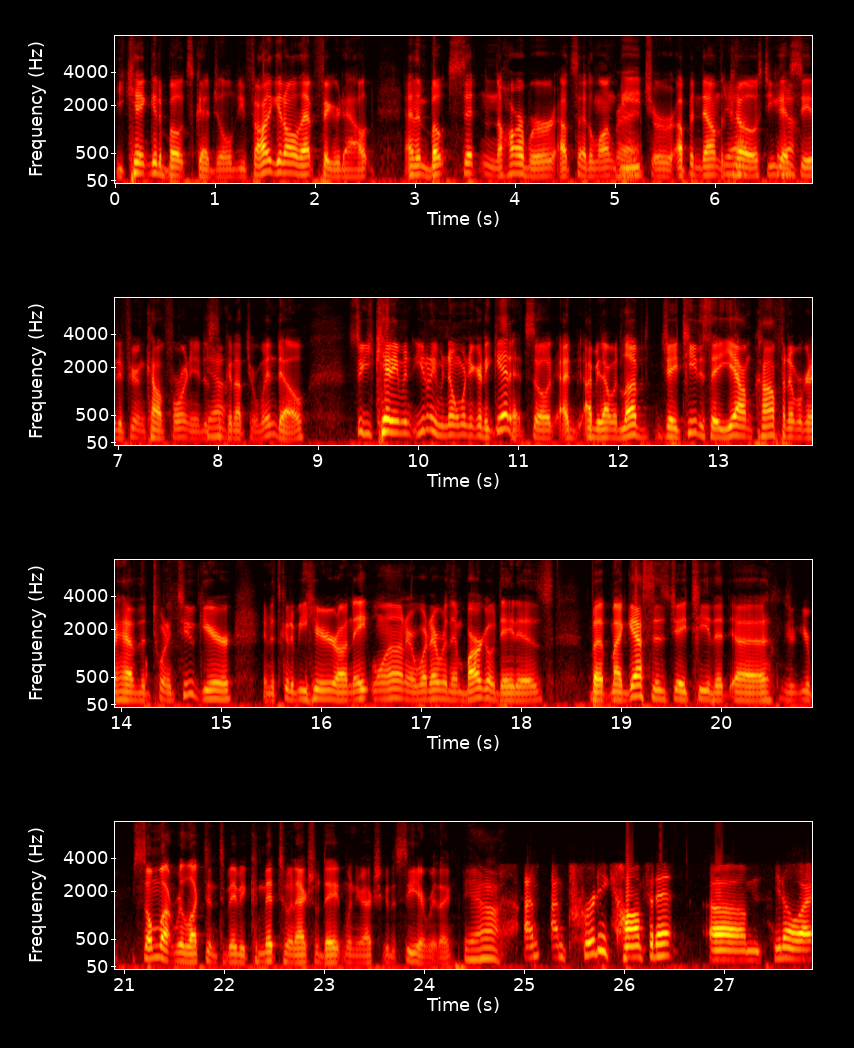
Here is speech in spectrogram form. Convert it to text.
You can't get a boat scheduled. You finally get all that figured out, and then boats sitting in the harbor outside of Long Right. Beach or up and down the Yeah, coast. You guys yeah. see it if you're in California, just Yeah. looking out your window. So you can't even you don't even know when you're going to get it. So I, I mean, I would love JT to say, yeah, I'm confident we're going to have the 22 gear and it's going to be here on 8/1 or whatever the embargo date is. But my guess is JT that uh, you're, you're somewhat reluctant to maybe commit to an actual date when you're actually going to see everything. Yeah. I'm I'm pretty confident. Um, you know, I,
